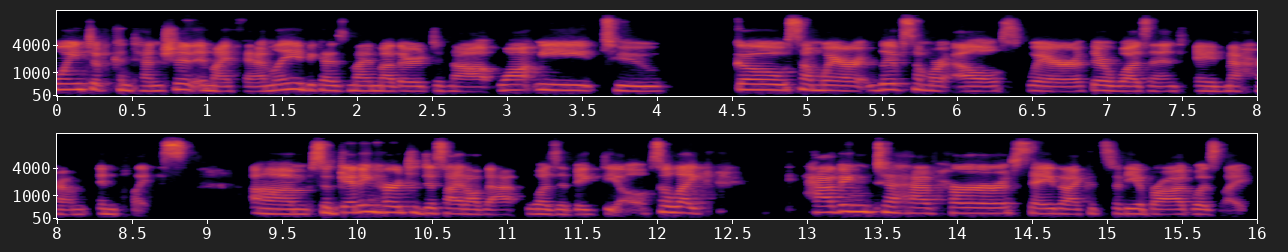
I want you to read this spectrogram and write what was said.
point of contention in my family because my mother did not want me to go somewhere, live somewhere else where there wasn't a mahram in place. Um, so getting her to decide on that was a big deal. So like having to have her say that I could study abroad was like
